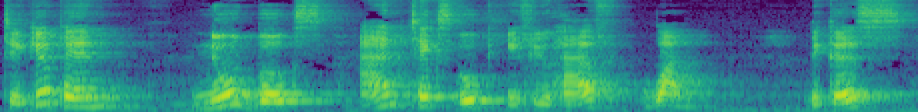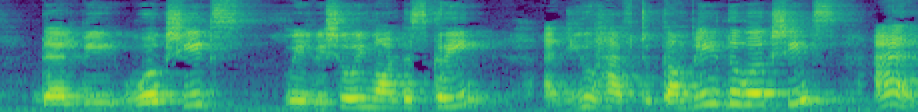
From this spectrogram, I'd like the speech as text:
take your pen, notebooks and textbook if you have one. Because there'll be worksheets we'll be showing on the screen and you have to complete the worksheets and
